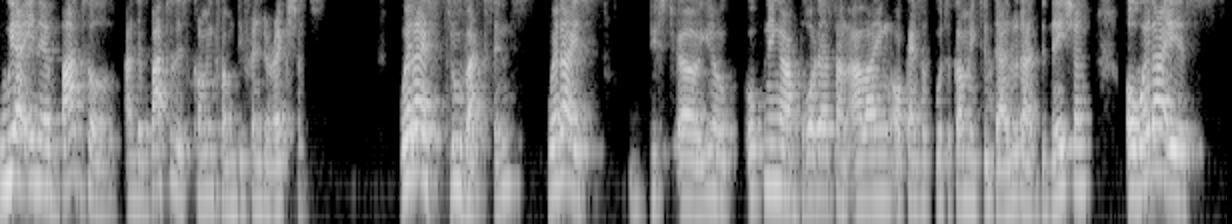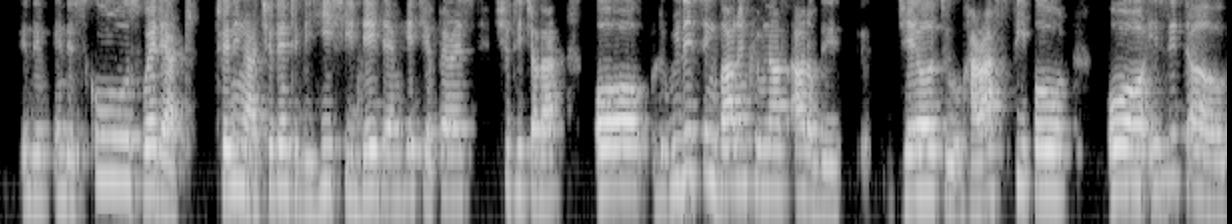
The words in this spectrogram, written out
we are in a battle and the battle is coming from different directions. whether it's through vaccines, whether it's uh, you know opening our borders and allowing all kinds of people to come in to dilute the nation, or whether it's in the in the schools where they are training our children to be he, she, they, them, hate your parents, shoot each other, or releasing violent criminals out of the jail to harass people, or is it uh,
